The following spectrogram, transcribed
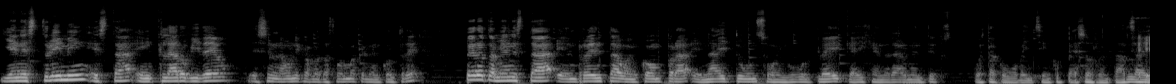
Y en streaming está en Claro Video, es en la única plataforma que la encontré. Pero también está en renta o en compra en iTunes o en Google Play, que ahí generalmente pues, cuesta como 25 pesos rentarla Sí.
